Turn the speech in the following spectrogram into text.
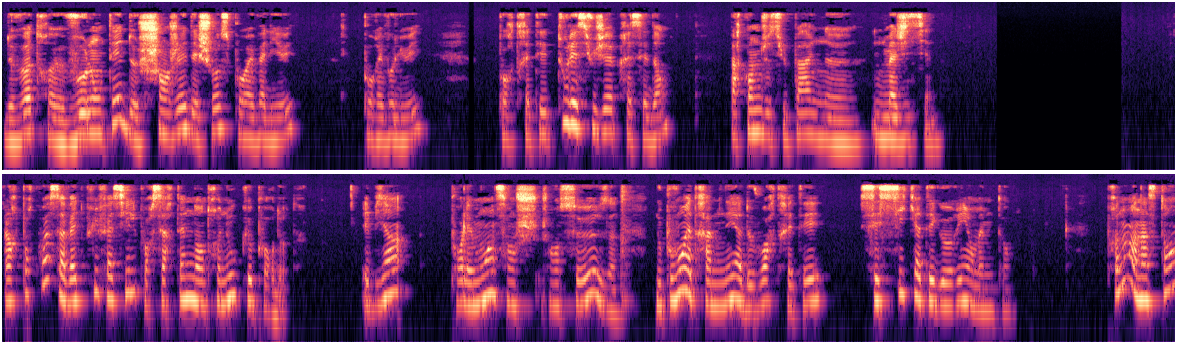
de votre volonté de changer des choses pour évaluer, pour évoluer, pour traiter tous les sujets précédents. Par contre, je ne suis pas une, une magicienne. Alors pourquoi ça va être plus facile pour certaines d'entre nous que pour d'autres? Eh bien, pour les moins chanceuses, nous pouvons être amenés à devoir traiter ces six catégories en même temps. Prenons un instant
